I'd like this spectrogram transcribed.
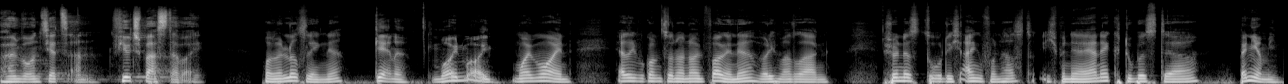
hören wir uns jetzt an. Viel Spaß dabei. Wollen wir loslegen, ne? Gerne. Moin, moin. Moin, moin. Herzlich willkommen zu einer neuen Folge, ne? Würde ich mal sagen. Schön, dass du dich eingefunden hast. Ich bin der Janik, du bist der Benjamin.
